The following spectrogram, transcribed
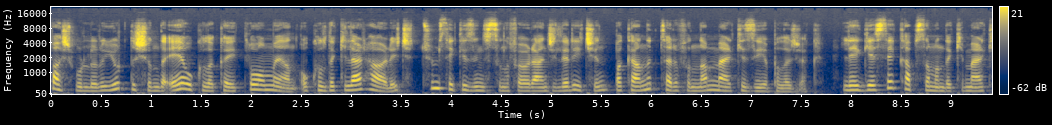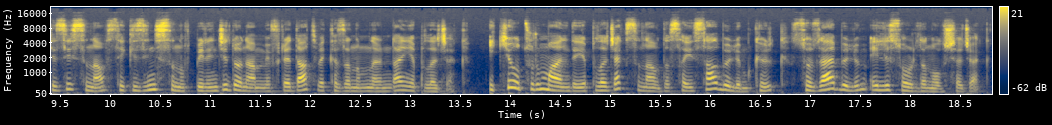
başvuruları yurt dışında e-okula kayıtlı olmayan okuldakiler hariç tüm 8. sınıf öğrencileri için bakanlık tarafından merkezi yapılacak. LGS kapsamındaki merkezi sınav 8. sınıf 1. dönem müfredat ve kazanımlarından yapılacak. İki oturum halinde yapılacak sınavda sayısal bölüm 40, sözel bölüm 50 sorudan oluşacak.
